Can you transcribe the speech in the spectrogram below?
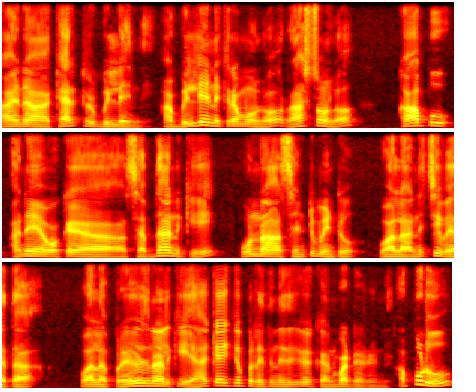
ఆయన క్యారెక్టర్ బిల్డ్ అయింది. ఆ బిల్డ్ అయిన క్రమంలో రాష్ట్రంలో కాపు అనే ఒక శబ్దానికి ఉన్న సెంటిమెంటు వాళ్ళ అణచివేత వాళ్ళ ప్రయోజనాలకి ఏకైక ప్రతినిధిగా కనబడ్డాడండి. అప్పుడు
